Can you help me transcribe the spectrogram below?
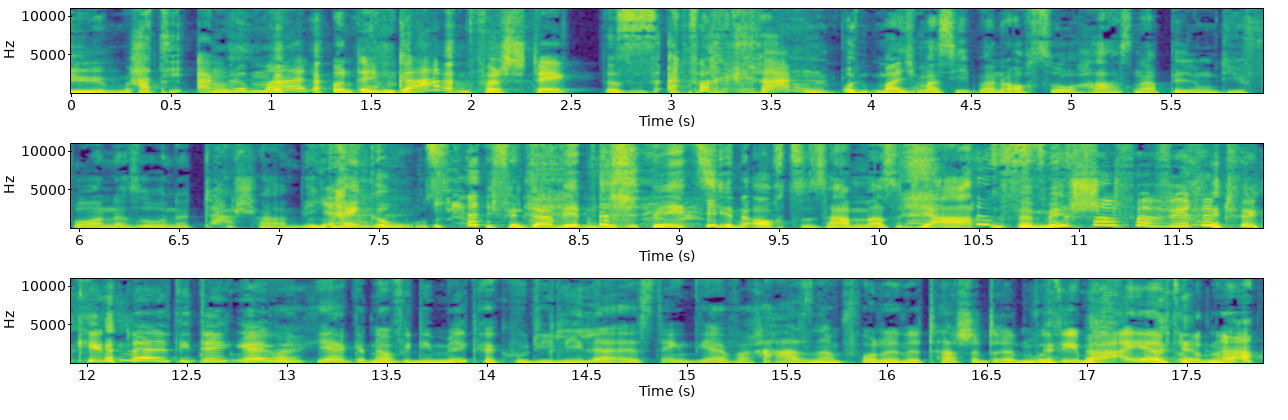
Ungetüm. Hat die angemalt und im Garten versteckt. Das ist einfach krank. Und manchmal sieht man auch so Hasenabbildungen, die vorne so eine Tasche haben, wie ja. Kängurus. Ja. Ich finde, da werden die Spezien auch zusammen, also die Arten vermischt. Das ist so verwirrend für Kinder. Die denken einfach, ja, genau wie die Milka-Kuh, die lila ist, denken die einfach, Hasen haben vorne eine Tasche drin, wo sie immer Eier drin haben.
